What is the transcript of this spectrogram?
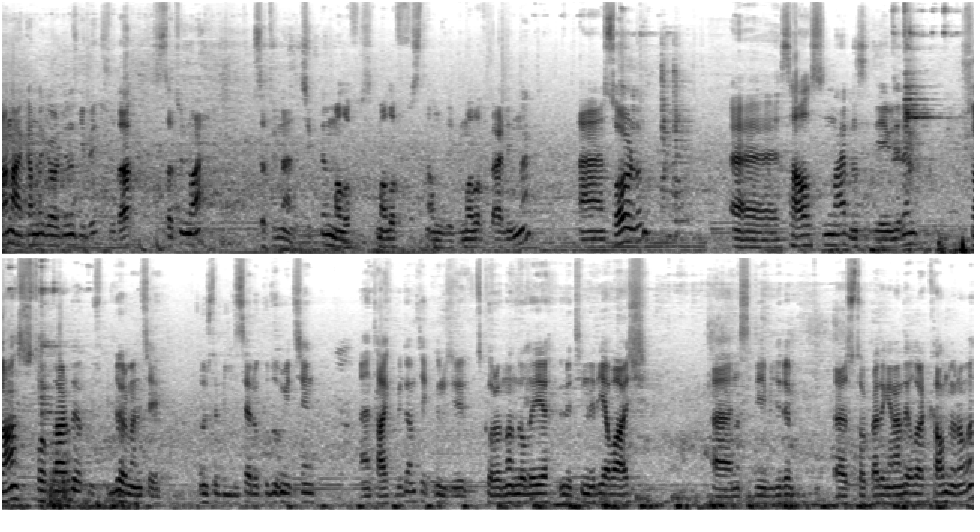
Şu an arkamda gördüğünüz gibi şurada Satürn var. Satürn'den çıktım Mall of, Mall of İstanbul'daki Mall of Berlin'den. Ee, sordum. Ee, sağ olsunlar nasıl diyebilirim. Şu an stoklarda yokmuş. Biliyorum hani şey. Sonuçta bilgisayar okuduğum için yani takip ediyorum teknolojiyi. Koronadan dolayı üretimleri yavaş. Ee, nasıl diyebilirim. Ee, stoklarda genelde olarak kalmıyor ama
